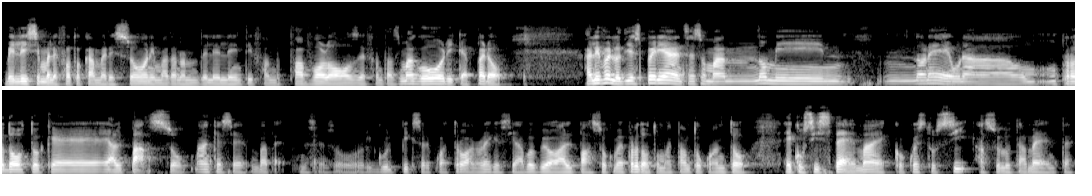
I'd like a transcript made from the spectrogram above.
bellissime le fotocamere Sony, ma hanno delle lenti fan- favolose, fantasmagoriche, però a livello di esperienza, insomma, non, mi, non è una, un, un, prodotto che è al passo, anche se, vabbè, nel senso, il Google Pixel 4a non è che sia proprio al passo come prodotto, ma tanto quanto ecosistema, ecco, questo sì, assolutamente.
